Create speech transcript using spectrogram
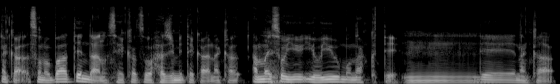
なんかそのバーテンダーの生活を始めてからなんかあんまりそういう余裕もなくて、うーん。でなんか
